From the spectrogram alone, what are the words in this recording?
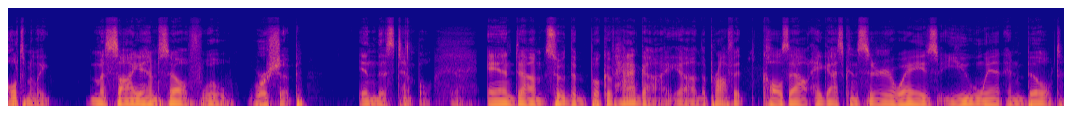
ultimately Messiah himself will worship in this temple. Yeah. And um, so the book of Haggai, uh, the prophet calls out, hey guys, consider your ways. You went and built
